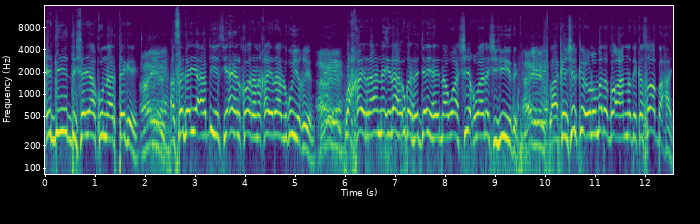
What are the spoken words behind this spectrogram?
Ciddii dishayaa ku naartege asaga iyo aabbihiis iyo ehelkoorana khayraa lagu yiqiin. Wax khayraana ilaah uga rajayhaynaa waa shiikh waana shahiide laakiin shirkii culummada go'aanadii ka soo baxay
